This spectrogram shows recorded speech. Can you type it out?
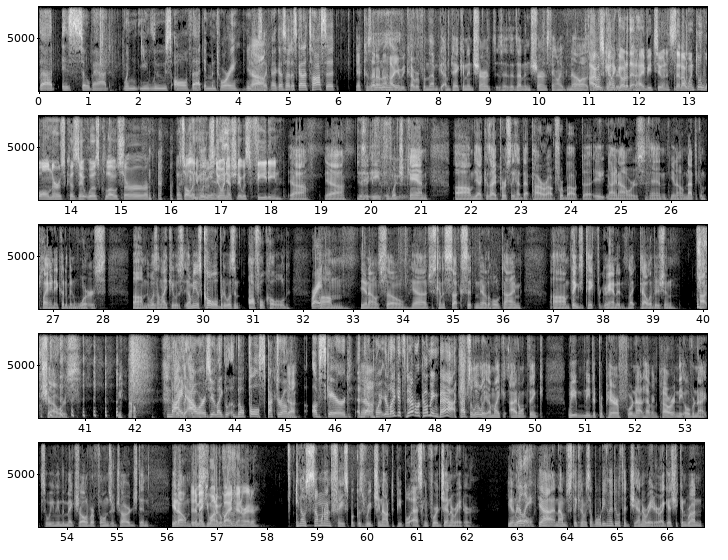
that is so bad when you lose all of that inventory. You're Yeah. just like, I guess I just got to toss it. Yeah, because I don't know how you recover from them. I'm taking insurance. Is that, is that an insurance thing? I don't even know. I was always going to go to that Hy-Vee too, and instead I went to Walner's because it was closer. That's all anyone was doing yesterday was feeding. Yeah, yeah. Just eat what you can. Um, yeah, because I personally had that power out for about uh, eight, nine hours, and you know, not to complain, it could have been worse. Um, it wasn't like it was. I mean, it was cold, but it wasn't awful cold. Right. Um, you know, so yeah, it just kind of sucks sitting there the whole time. Um, things you take for granted, like television, hot showers. you know, Nine like hours. You're like the full spectrum Yeah. of scared at Yeah. that point. You're like, it's never coming back. Absolutely. I'm like, I don't think we need to prepare for not having power in the overnight. So we need to make sure all of our phones are charged. And, you know, Did it make you want to go buy a generator? you know, someone on Facebook was reaching out to people asking for a generator. You know? Really? Yeah. And I was thinking to myself, well, what are you going to do with a generator? I guess you can run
